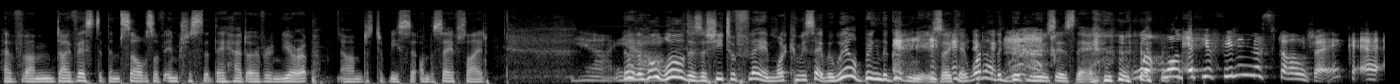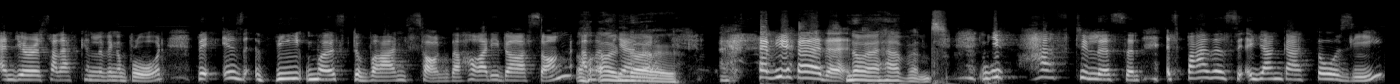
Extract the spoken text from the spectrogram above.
have um, divested themselves of interests that they had over in Europe, um, just to be on the safe side. Yeah, yeah. No, the whole world is a sheet of flame. What can we say? But we'll bring the good news. Okay, what other good news is there? well, well, if you're feeling nostalgic uh, and you're a South African living abroad, there is the most divine song, the Hadeda song. oh, Amapiano. no, Have you heard it? no, I haven't. You have to listen. It's by this young guy, Thorzy,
